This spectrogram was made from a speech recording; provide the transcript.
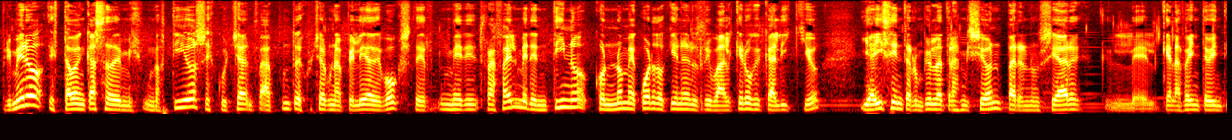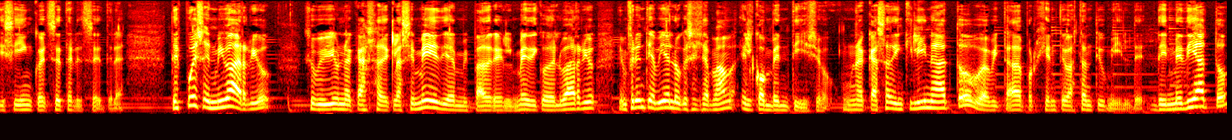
Primero estaba en casa de mis, unos tíos a punto de escuchar una pelea de box de Rafael Merentino con no me acuerdo quién era el rival, creo que Caliquio, y ahí se interrumpió la transmisión para anunciar que a las 20.25, etcétera, etcétera. Después en mi barrio, yo vivía en una casa de clase media, mi padre el médico del barrio, enfrente había lo que se llamaba el conventillo, una casa de inquilinato habitada por gente bastante humilde. De inmediato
